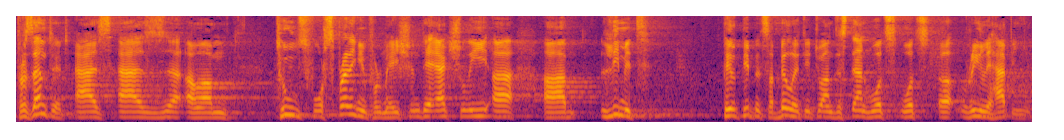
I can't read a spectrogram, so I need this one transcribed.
presented as, as uh, um, tools for spreading information, they actually uh, uh, limit people's ability to understand what's, what's uh, really happening.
